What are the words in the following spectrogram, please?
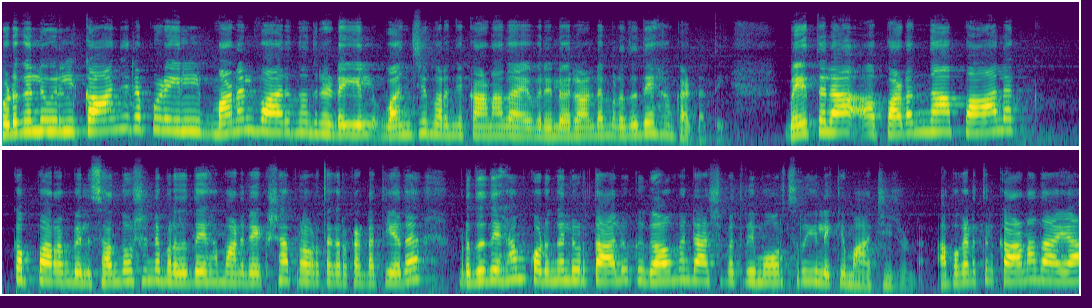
കൊടുങ്ങല്ലൂരിൽ കാഞ്ഞിരപ്പുഴയിൽ മണൽ വാരുന്നതിനിടയിൽ വഞ്ചി മറിഞ്ഞ് കാണാതായവരിൽ ഒരാളുടെ മൃതദേഹം കണ്ടെത്തി. മേത്തല പടന്ന പാലക്കപ്പറമ്പിൽ സന്തോഷിന്റെ മൃതദേഹമാണ് രക്ഷാപ്രവർത്തകർ കണ്ടെത്തിയത്. മൃതദേഹം കൊടുങ്ങല്ലൂർ താലൂക്ക് ഗവൺമെന്റ് ആശുപത്രി മോർച്ചറിയിലേക്ക് മാറ്റിയിട്ടുണ്ട്. അപകടത്തിൽ കാണാതായ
